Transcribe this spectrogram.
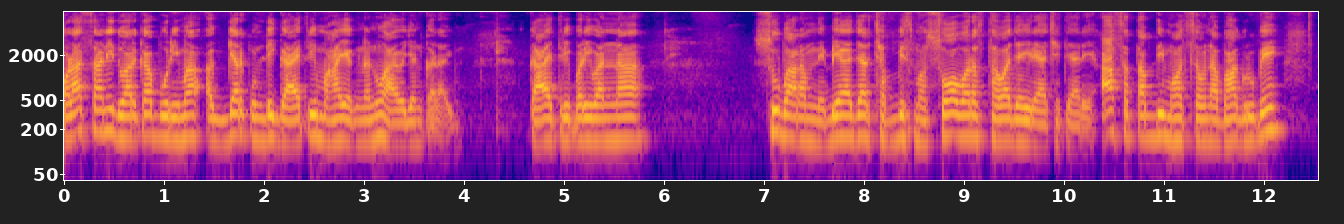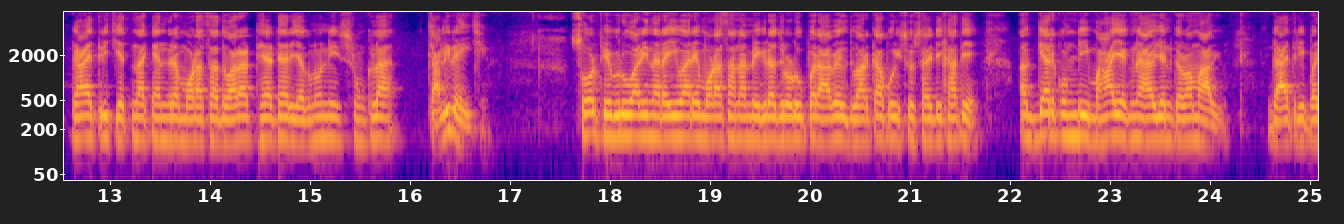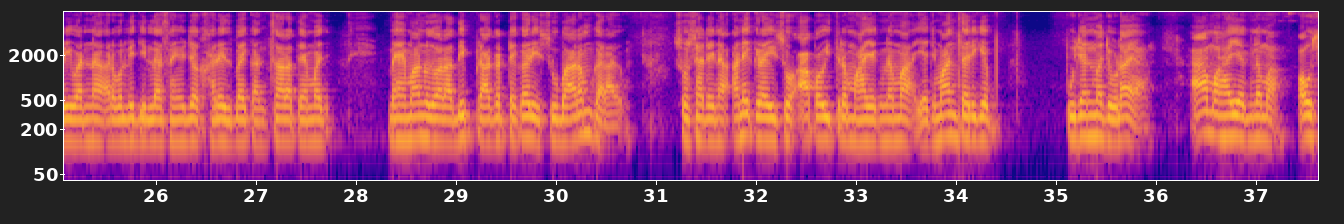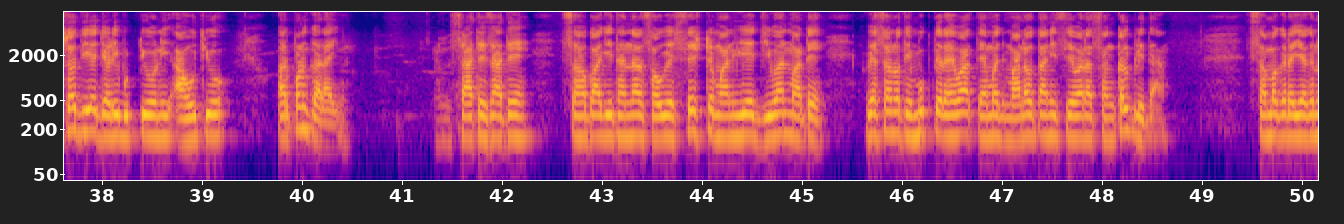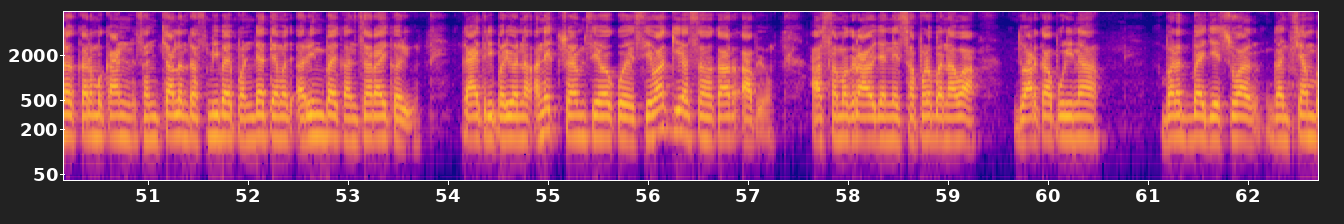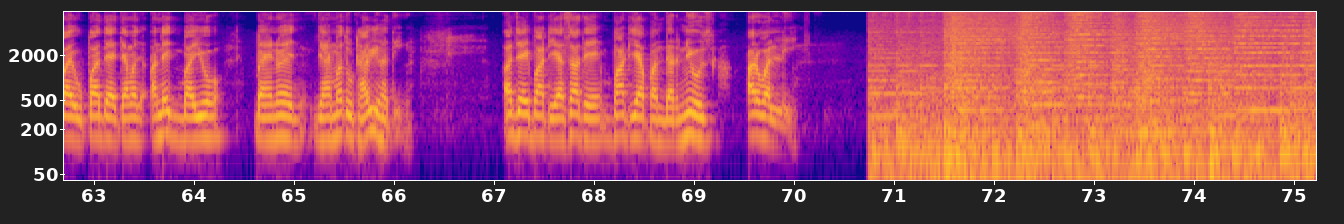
મોડાસાની દ્વારકાપુરીમાં અગિયાર કુંડી ગાયત્રી મહાયજ્ઞનું આયોજન કરાયું. ગાયત્રી પરિવારના શુભારંભને બે હજાર છવ્વીસમાં સો વર્ષ થવા જઈ રહ્યા છે ત્યારે. આ શતાબ્દી મહોત્સવના ભાગરૂપે ગાયત્રી ચેતના કેન્દ્ર મોડાસા દ્વારા ઠેર ઠેર યજ્ઞોની શૃંખલા ચાલી રહી છે. સોળ ફેબ્રુઆરીના રવિવારે મોડાસાના મેઘરાજ રોડ ઉપર આવેલ દ્વારકાપુરી સોસાયટી ખાતે અગિયાર કુંડી મહાયજ્ઞ આયોજન કરવામાં આવ્યું. ગાયત્રી પરિવારના અરવલ્લી જિલ્લા સંયોજક હરેશભાઈ કંસારા તેમજ મહેમાનો દ્વારા દીપ પ્રાગટ્ય કરી શુભારંભ કરાયો. સોસાયટીના અનેક રહીશો આ પવિત્ર મહાયજ્ઞમાં યજમાન તરીકે પૂજનમાં જોડાયા. આ મહાયજ્ઞમાં ઔષધીય જડીબુટ્ટીઓની આહુતિઓ અર્પણ કરાઈ. સાથે સાથે સહભાગી થનાર સૌએ શ્રેષ્ઠ માનવીય જીવન માટે વ્યસનોથી મુક્ત રહેવા તેમજ માનવતાની સેવાના સંકલ્પ લીધા. સમગ્ર યજ્ઞ કર્મકાંડ સંચાલન રશ્મિભાઈ પંડ્યા તેમજ અરવિંદભાઈ કંસારાએ કર્યું. ગાયત્રી પરિવારના અનેક સ્વયંસેવકોએ સેવાકીય સહકાર આપ્યો. આ સમગ્ર આયોજનને સફળ બનાવવા દ્વારકાપુરીના ભરતભાઈ જયસ્વાલ ઘનશ્યામભાઈ ઉપાધ્યાય તેમજ અનેક ભાઈઓ, બહેનોએ જહેમત ઉઠાવી હતી. અજય ભાટિયા સાથે ભાટિયા પંદર ન્યૂઝ અરવલ્લી.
